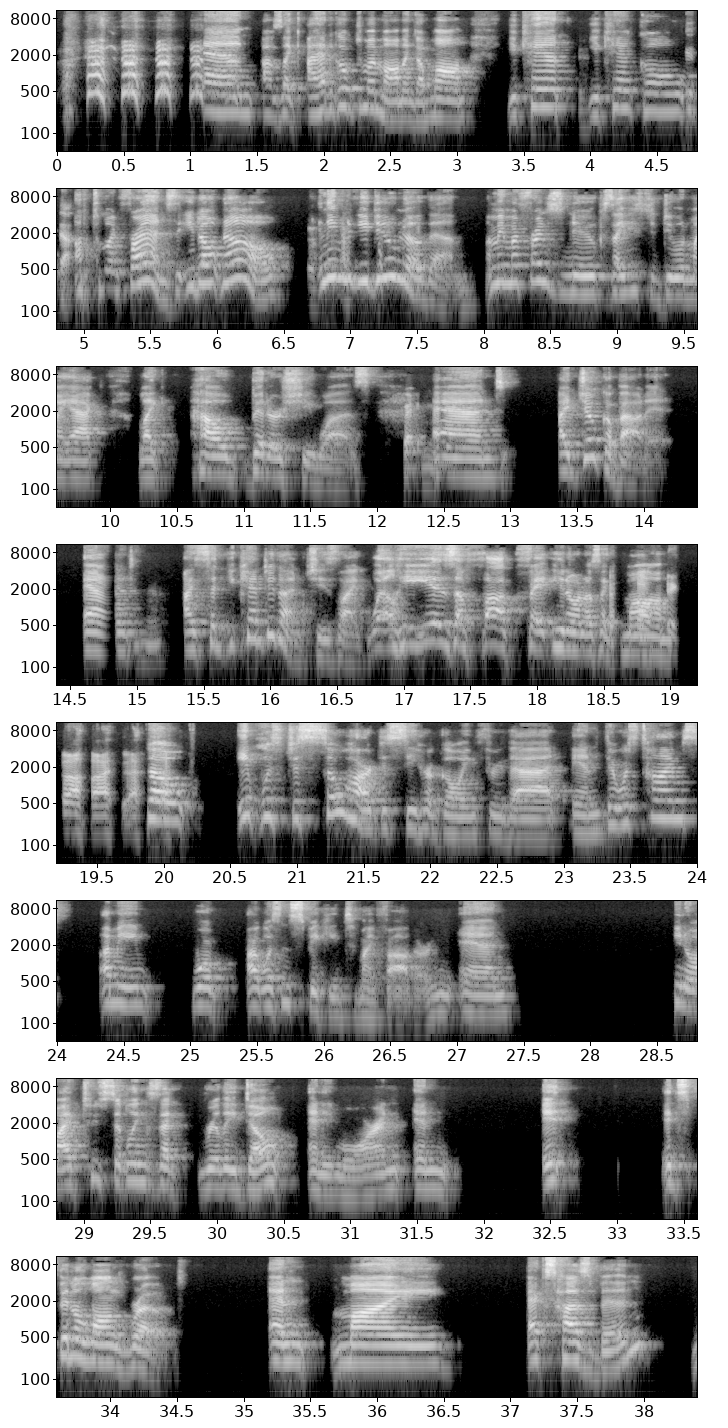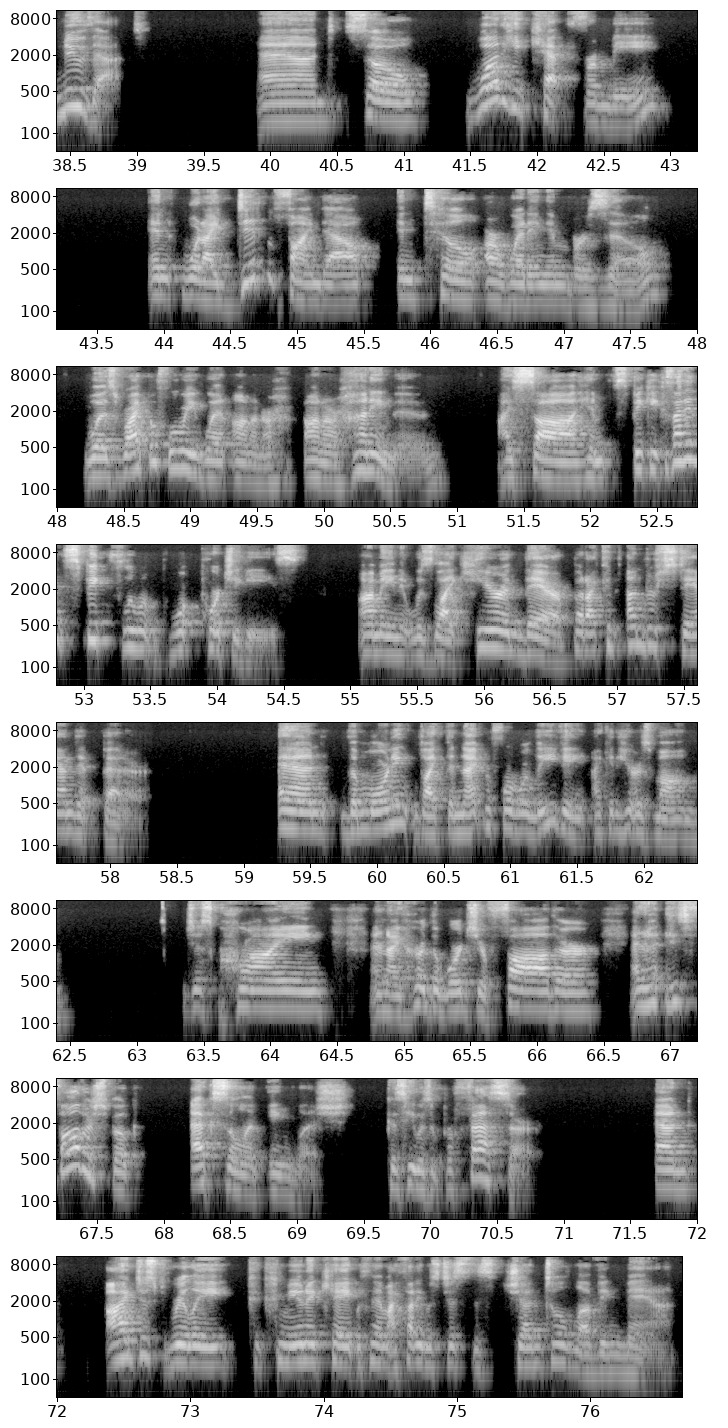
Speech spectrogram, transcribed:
and I was like, I had to go up to my mom and go, Mom, you can't, you can't go up to my friends that you don't know. And even if you do know them, I mean, my friends knew because I used to do in my act like how bitter she was. Right. And I joke about it. And Mhm. I said, You can't do that. And she's like, Well, he is a fuck fuckface, you know, and I was like, Mom, Oh so it was just so hard to see her going through that and there was times i mean where i wasn't speaking to my father and, and you know i have two siblings that really don't anymore and and it it's been a long road and my ex-husband knew that and so what he kept from me and what i didn't find out until our wedding in brazil was right before we went on our on our honeymoon. I saw him speaking because I didn't speak fluent Portuguese. I mean, it was like here and there, but I could understand it better. And the morning, like the night before we're leaving, I could hear his mom just crying, and I heard the words "your father," and his father spoke excellent English because he was a professor. And I just really could communicate with him. I thought he was just this gentle, loving man.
